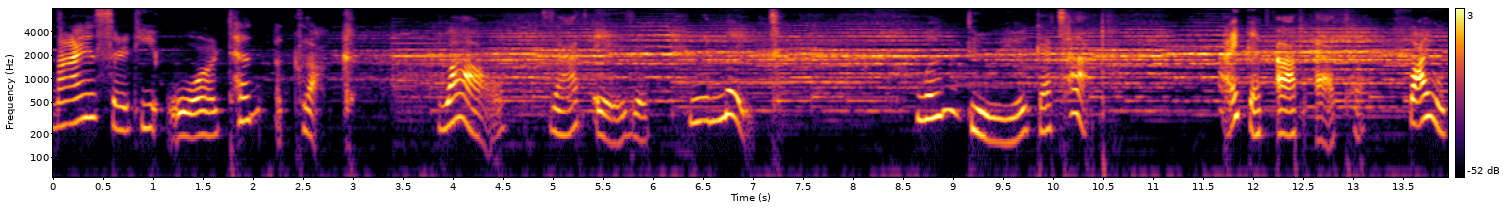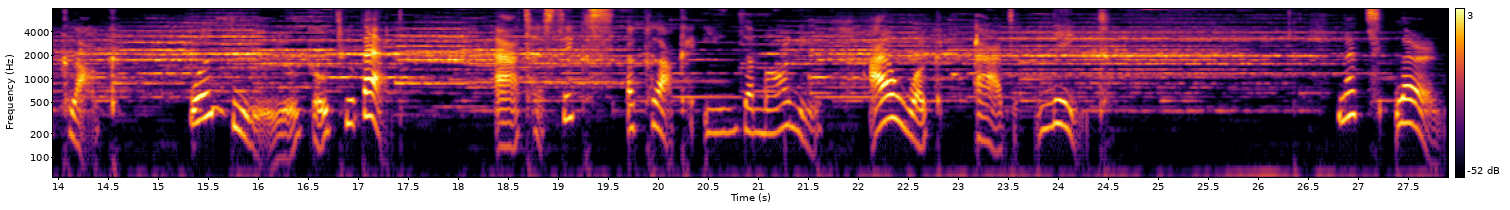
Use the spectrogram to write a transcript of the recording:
9:30 or 10 o'clock. Wow, that is too late. When do you get up? I get up at 5 o'clock. When do you go to bed? At 6 o'clock in the morning. I work at night. Let's learn.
